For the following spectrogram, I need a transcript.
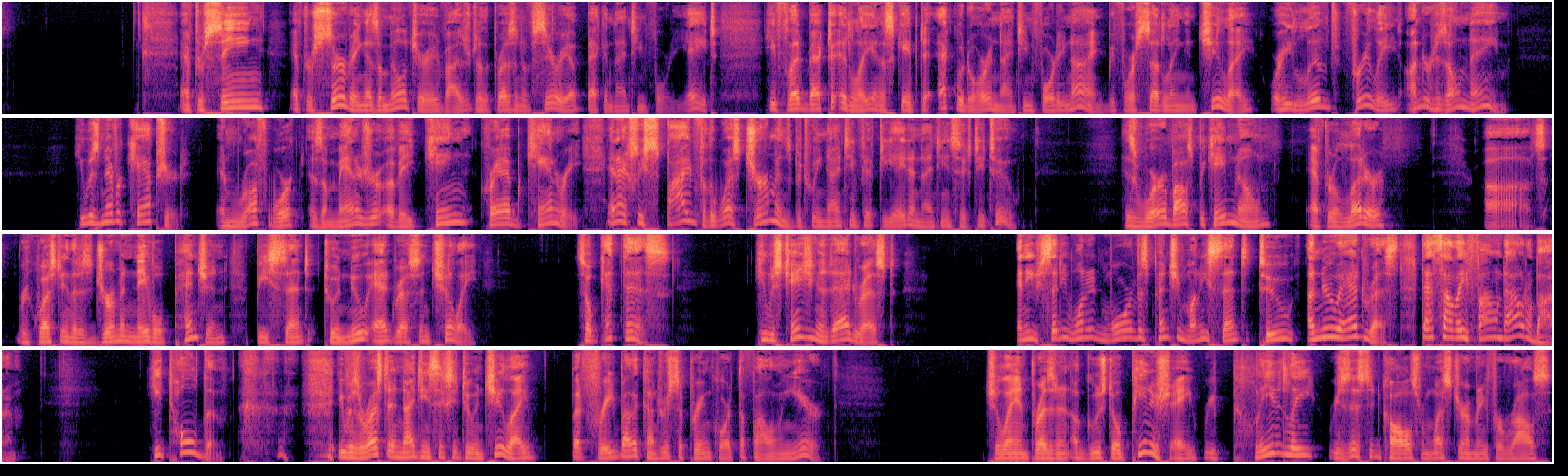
After seeing after serving as a military advisor to the president of Syria back in 1948, he fled back to Italy and escaped to Ecuador in 1949 before settling in Chile, where he lived freely under his own name. He was never captured, and Rauff worked as a manager of a king crab cannery and actually spied for the West Germans between 1958 and 1962. His whereabouts became known after a letter uh, requesting that his German naval pension be sent to a new address in Chile. So get this. He was changing his address And he said he wanted more of his pension money sent to a new address. That's how they found out about him. He told them. he was arrested in 1962 in Chile, but freed by the country's Supreme Court the following year. Chilean President Augusto Pinochet repeatedly resisted calls from West Germany for Rauff's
